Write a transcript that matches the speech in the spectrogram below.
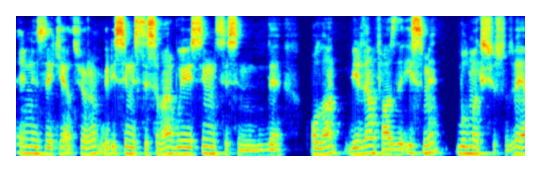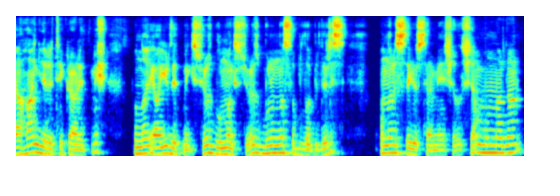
elinizdeki atıyorum bir isim listesi var. Bu isim listesinde olan birden fazla ismi bulmak istiyorsunuz veya hangileri tekrar etmiş bunları ayırt etmek istiyoruz, bulmak istiyoruz. Bunu nasıl bulabiliriz? Onları size göstermeye çalışacağım. Bunlardan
